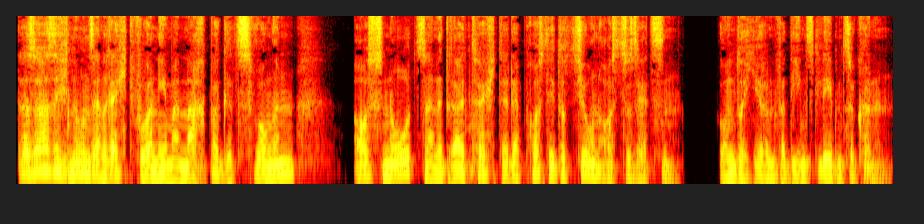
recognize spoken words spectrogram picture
Da sah sich nun sein recht vornehmer Nachbar gezwungen, aus Not seine drei Töchter der Prostitution auszusetzen, um durch ihren Verdienst leben zu können.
